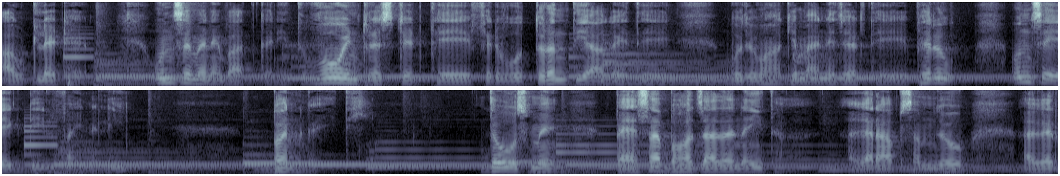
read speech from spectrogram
आउटलेट है। उनसे मैंने बात करी तो वो इंटरेस्टेड थे, फिर वो तुरंत ही आ गए थे, वो जो वहाँ के मैनेजर थे, फिर उनसे एक डील फाइनली बन गई थी। दो उसमें पैसा बहुत ज़्यादा नहीं था। अगर आप समझो, अगर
